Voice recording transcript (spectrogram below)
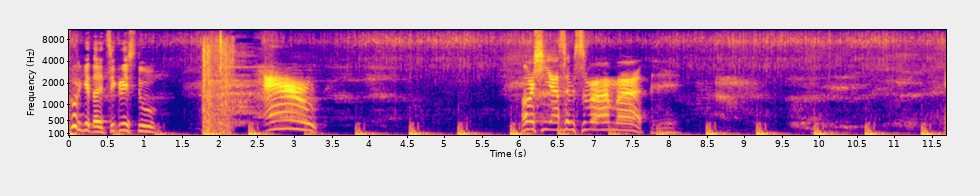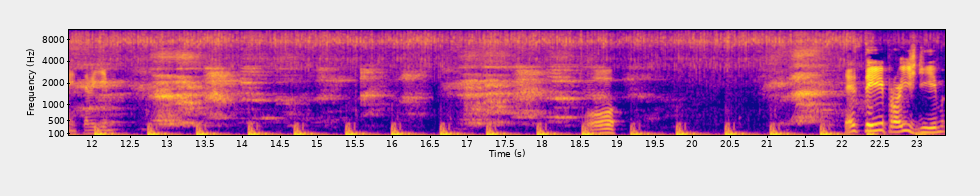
Kolik je tady cyklistů? Au! Hoši, já jsem s váma! Nic nevidím. O. Cesty, projíždím.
